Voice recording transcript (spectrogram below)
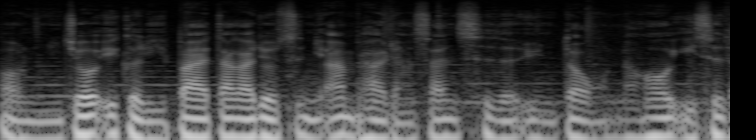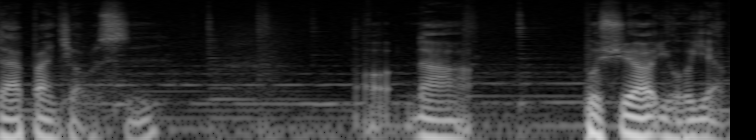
哦，你就一个礼拜大概就是你安排两三次的运动，然后一次在半小时，哦，那不需要有氧，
